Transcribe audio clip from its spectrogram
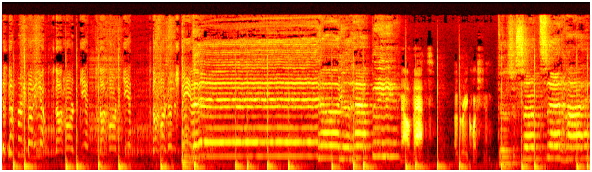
It's not for anybody else. It's not hard to get. It's not hard to get. It's not hard to understand. Does your sunset high?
